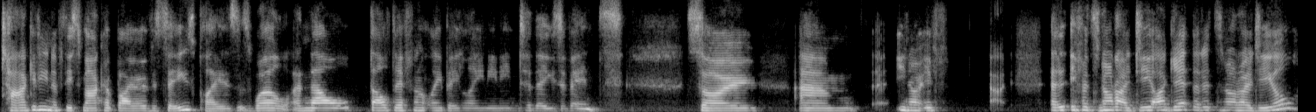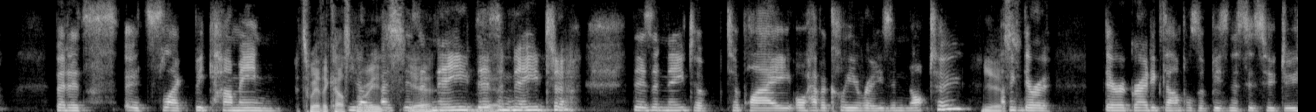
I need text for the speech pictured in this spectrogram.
targeting of this market by overseas players as well and they'll they'll definitely be leaning into these events so um, you know if if it's not ideal i get that it's not ideal but it's it's like becoming it's where the customer you know, is there's yeah. a need there's yeah. a need to there's a need to to play or have a clear reason not to yes. i think there are there are great examples of businesses who do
